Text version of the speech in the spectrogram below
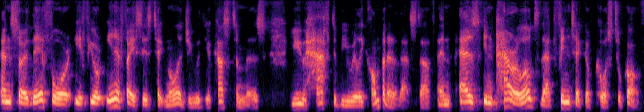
And so, therefore, if your interface is technology with your customers, you have to be really competent at that stuff. And as in parallel to that, fintech, of course, took off.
